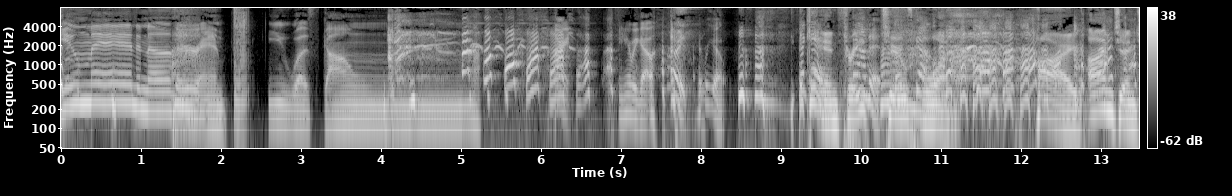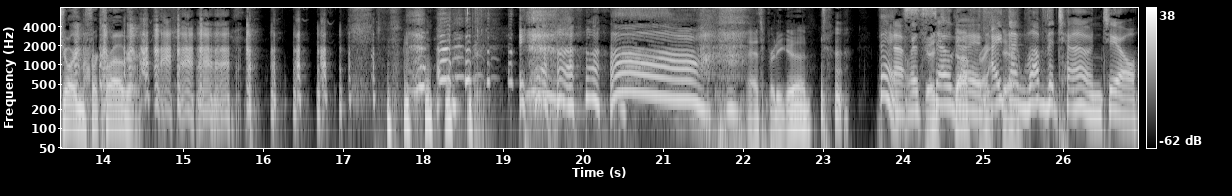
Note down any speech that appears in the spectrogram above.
You met another and you was gone. All right, here we go. All right, here we go. Okay, In three, found it. two, Let's go. one. Hi, I'm Jen Jordan for Kroger. That's pretty good. Thanks. That was Good so stuff good. right I, there. I love the tone too.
